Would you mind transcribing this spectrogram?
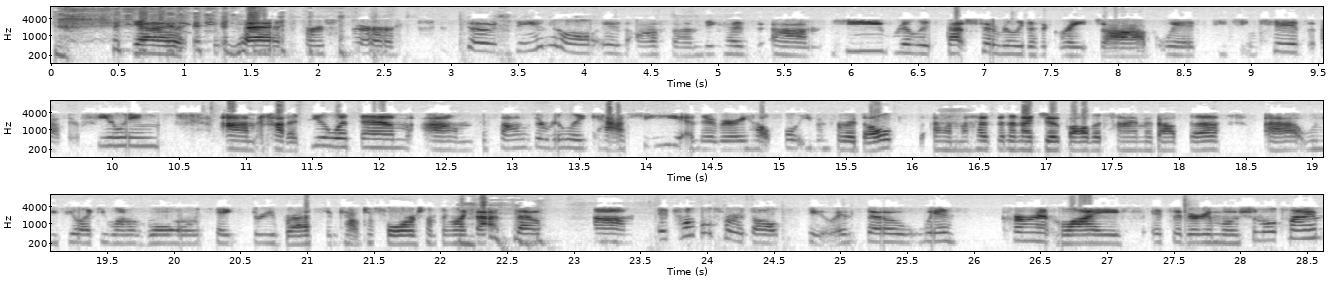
yes, yes, for sure. So Daniel is awesome because um, he really that show really does a great job with teaching kids about their feelings, um, how to deal with them. Um, the songs are really catchy and they're very helpful even for adults. Um, my husband and I joke all the time about the uh, when you feel like you want to roar, take three breaths and count to four or something like that. so um, it's helpful for adults too. And so with current life, it's a very emotional time.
